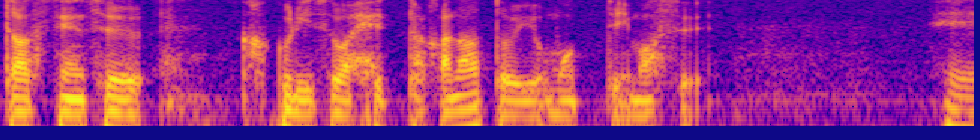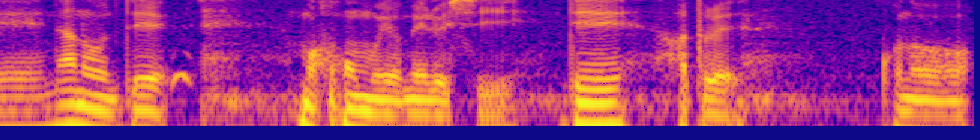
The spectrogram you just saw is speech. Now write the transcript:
脱線する確率は減ったかなと思っています、えー、なので、まあ、本も読めるしで後でこの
